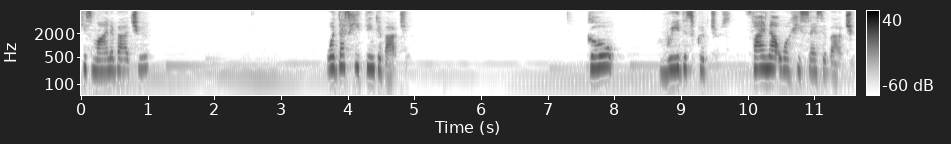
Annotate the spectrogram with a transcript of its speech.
his mind about you? What does he think about you? Go read the scriptures, find out what he says about you.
